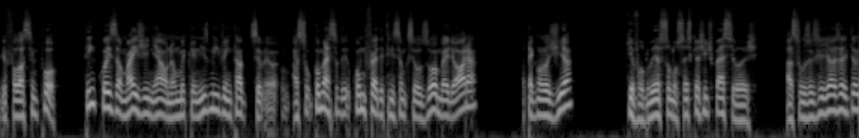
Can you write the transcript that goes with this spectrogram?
Ele falou assim, pô, tem coisa mais genial, né? Um mecanismo inventado. Você, como, essa, como foi a definição que você usou? Melhora a tecnologia. Que evolui as soluções que a gente conhece hoje. As soluções que já. Então,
